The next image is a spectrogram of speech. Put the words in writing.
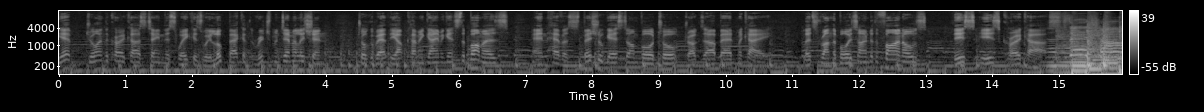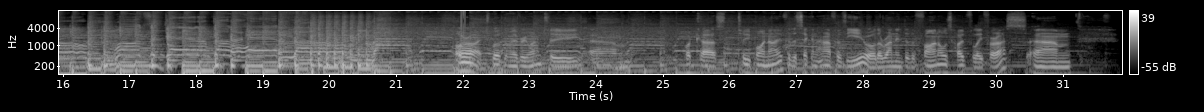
Yep, join the Crowcast team this week as we look back at the Richmond demolition, talk about the upcoming game against the Bombers, and have a special guest on board talk Drugs Are Bad McKay. Let's run the boys home to the finals. This is Crowcast. All right, welcome everyone to um, podcast 2.0 for the second half of the year, or the run into the finals, hopefully for us. Um,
